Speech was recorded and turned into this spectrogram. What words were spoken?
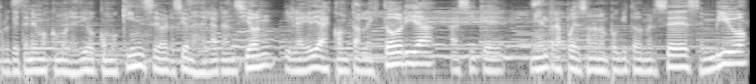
porque tenemos, como les digo, como 15 versiones de la canción y la idea es contar la historia. Así que mientras puede sonar un poquito de Mercedes en vivo,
